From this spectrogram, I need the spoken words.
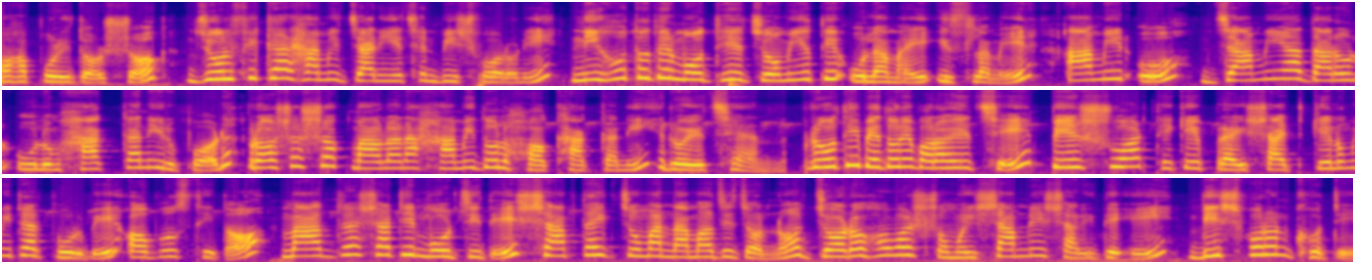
মহাপরিদর্শক জুলফিকার হামিদ জানিয়েছেন, বিস্ফোরণে নিহতদের মধ্যে জমিয়তে উলামায়ে ইসলামের আমির ও জামিয়া দারুল উলুম হাক্কানির উপর প্রশাসক মাওলানা হামিদুল হক হাক্কানি রয়েছেন। প্রতিবেদনে বলা হয়েছে পেশোয়ার থেকে প্রায় ষাট কিলোমিটার পূর্বে অবস্থিত মাদ্রাসাটির মসজিদে সাপ্তাহিক জুমার নামাজের জন্য জড়ো হওয়ার সময় সামনের সারিতে এই বিস্ফোরণ ঘটে।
